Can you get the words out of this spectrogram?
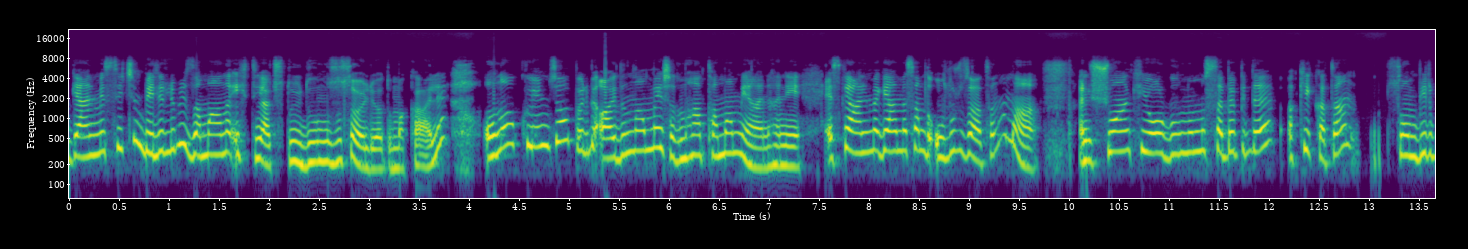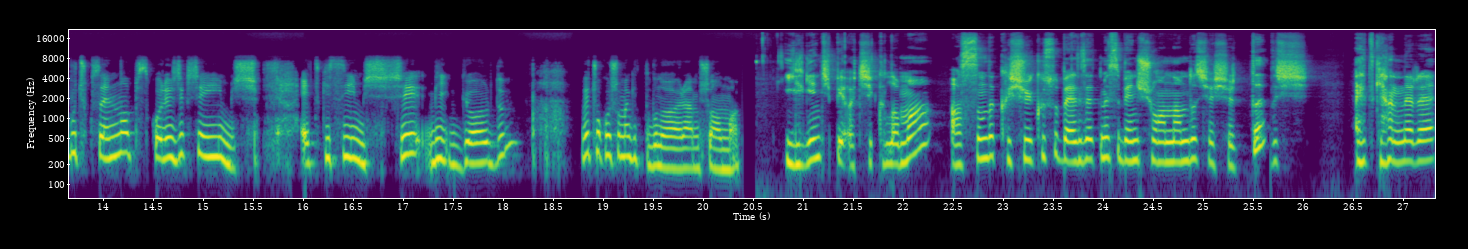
gelmesi için belirli bir zamana ihtiyaç duyduğumuzu söylüyordu makale. Onu okuyunca böyle bir aydınlanma yaşadım. Ha tamam yani hani eski halime gelmesem de olur zaten ama hani şu anki yorgunluğumun sebebi de hakikaten son bir buçuk senenin o psikolojik şeyiymiş, etkisiymiş bir gördüm ve çok hoşuma gitti bunu öğrenmiş olmak. İlginç bir açıklama. Aslında kış uykusu benzetmesi beni şu anlamda şaşırttı. Dış etkenlere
